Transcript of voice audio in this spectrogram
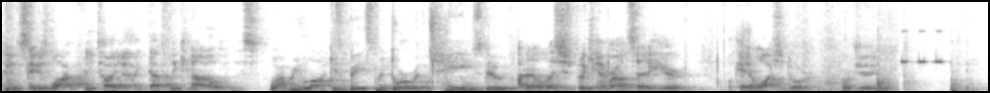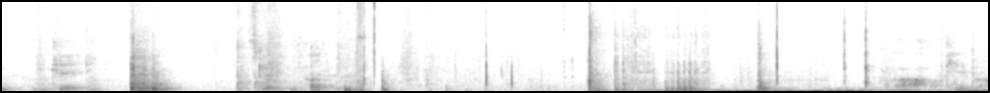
Dude, this thing is locked pretty tight. I definitely cannot open this. Why would he lock his basement door with chains, dude? I don't know. Let's just put a camera outside of here. Okay, and watch the door. Okay. That's good. Come on. Oh, okay, bro.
